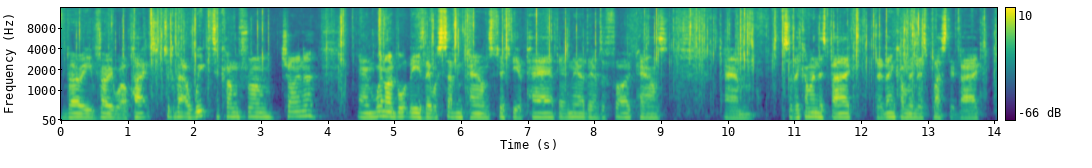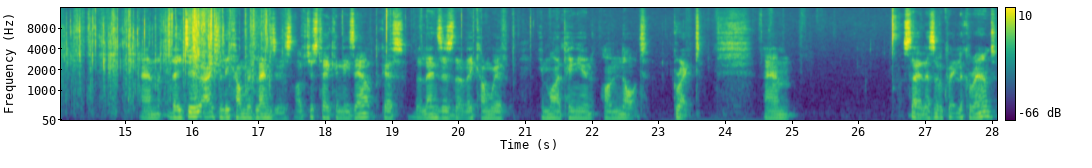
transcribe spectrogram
Very, very well packed. Took about a week to come from China. And when I bought these, they were £7.50 a pair. They're now down to £5. Um, so they come in this bag, they then come in this plastic bag, and they do actually come with lenses. I've just taken these out because the lenses that they come with, in my opinion, are not great. Um, so let's have a quick look around.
